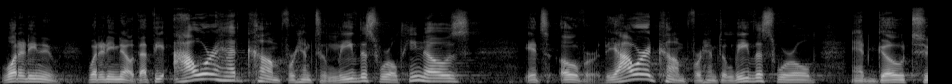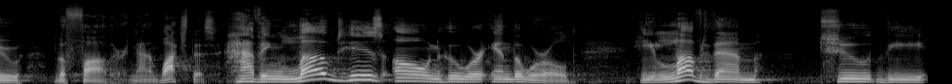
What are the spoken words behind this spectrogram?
What did he know? What did he know? That the hour had come for him to leave this world. He knows it's over. The hour had come for him to leave this world and go to the Father. Now, watch this. Having loved his own who were in the world, he loved them to the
